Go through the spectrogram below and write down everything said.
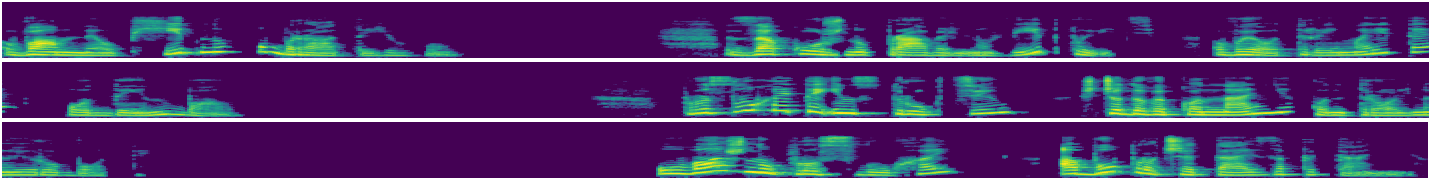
Вам необхідно обрати його. За кожну правильну відповідь ви отримаєте 1 бал. Прослухайте інструкцію щодо виконання контрольної роботи. Уважно прослухай або прочитай запитання.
